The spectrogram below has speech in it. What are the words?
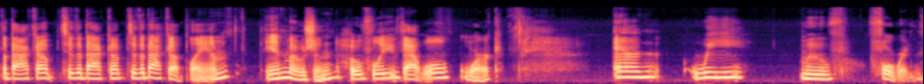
the backup to the backup to the backup plan in motion. Hopefully that will work. And we move forward.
